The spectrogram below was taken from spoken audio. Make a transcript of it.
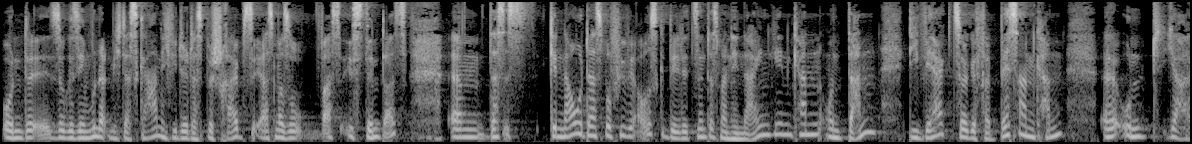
Und äh, so gesehen wundert mich das gar nicht, wie du das beschreibst, erstmal so, was ist denn das? Ähm, das ist genau das, wofür wir ausgebildet sind, dass man hineingehen kann und dann die Werkzeuge verbessern kann äh, und ja,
